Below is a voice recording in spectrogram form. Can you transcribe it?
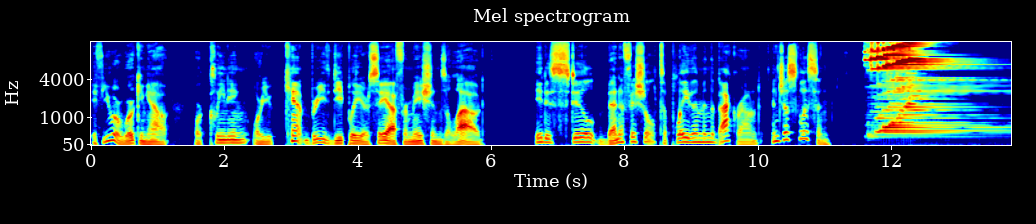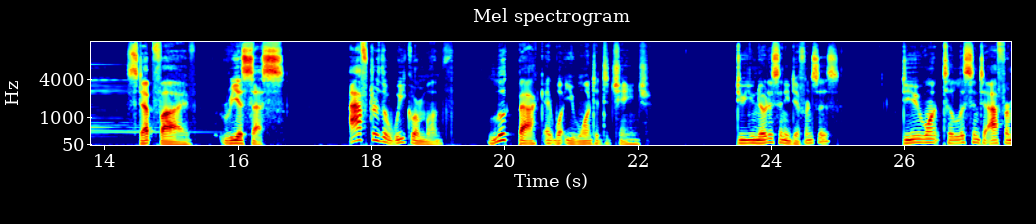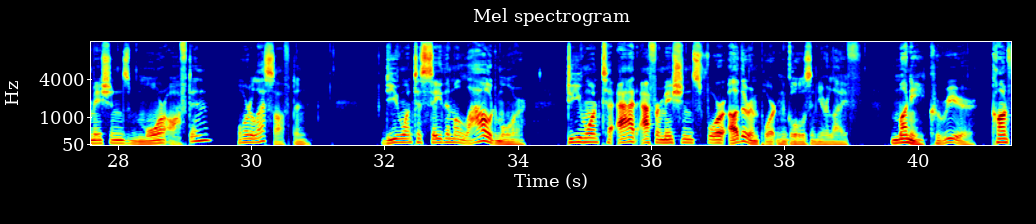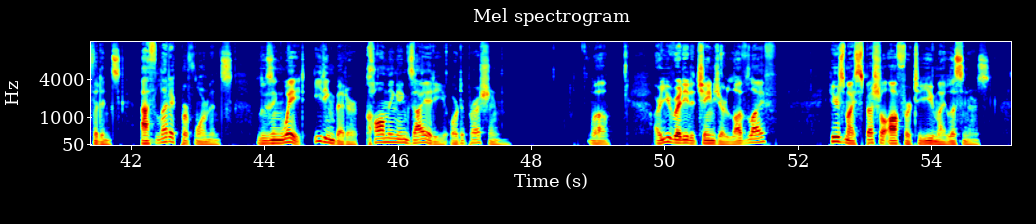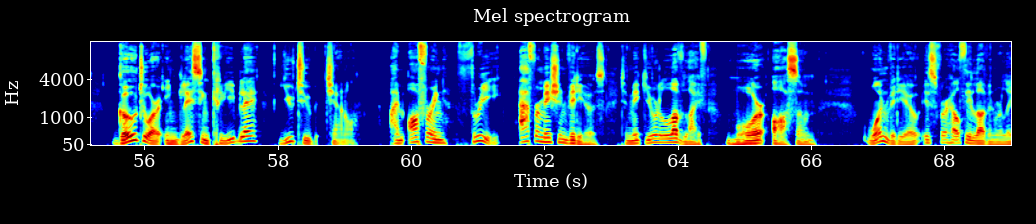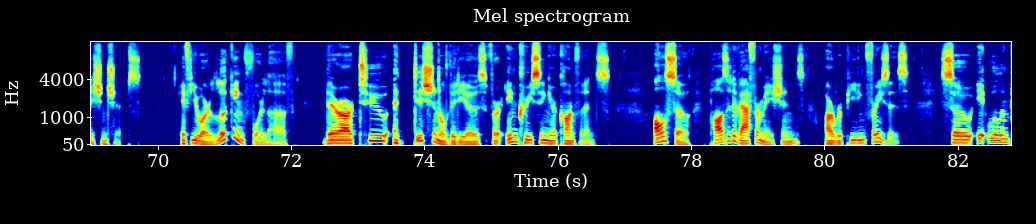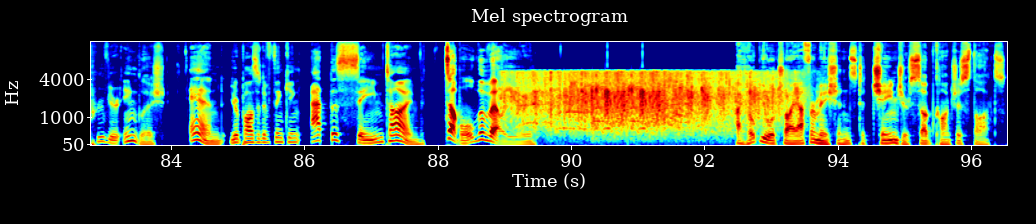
If you are working out, or cleaning, or you can't breathe deeply or say affirmations aloud, it is still beneficial to play them in the background and just listen. Step 5 Reassess. After the week or month, look back at what you wanted to change. Do you notice any differences? Do you want to listen to affirmations more often or less often? Do you want to say them aloud more? Do you want to add affirmations for other important goals in your life? Money, career, confidence, athletic performance, losing weight, eating better, calming anxiety or depression. Well, are you ready to change your love life? Here's my special offer to you, my listeners. Go to our Inglés Increíble YouTube channel. I'm offering three affirmation videos to make your love life more awesome. One video is for healthy love and relationships. If you are looking for love, there are two additional videos for increasing your confidence. Also, positive affirmations are repeating phrases, so it will improve your English and your positive thinking at the same time. double the value. I hope you will try affirmations to change your subconscious thoughts.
